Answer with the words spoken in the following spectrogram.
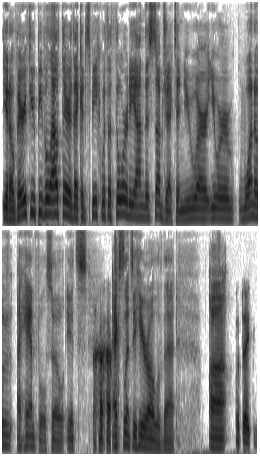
you know very few people out there that could speak with authority on this subject, and you are you are one of a handful. So it's excellent to hear all of that. Uh, well thank you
